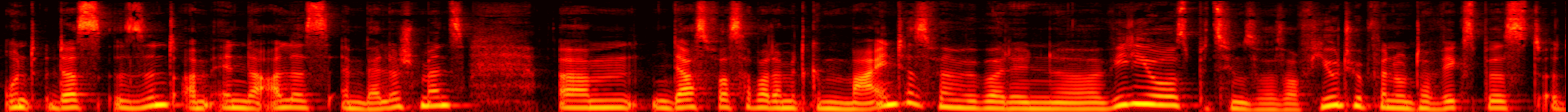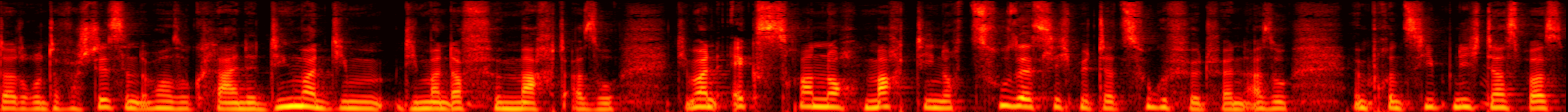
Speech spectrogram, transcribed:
Und das sind am Ende alles Embellishments. Ähm, das, was aber damit gemeint ist, wenn wir bei den äh, Videos, beziehungsweise auf YouTube, wenn du unterwegs bist, äh, darunter verstehst, sind immer so kleine Dinge, die, die man dafür macht. Also die man extra noch macht, die noch zusätzlich mit dazugeführt werden. Also im Prinzip nicht das, was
